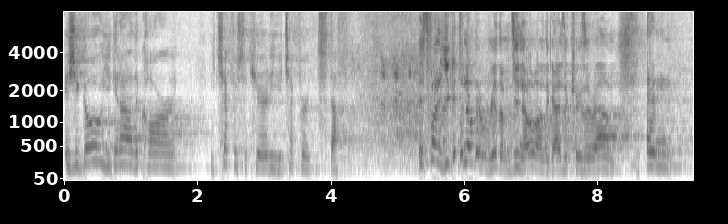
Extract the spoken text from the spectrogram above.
is you go, you get out of the car, you check for security, you check for stuff. it's funny, you get to know their rhythms, you know, on the guys that cruise around. And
